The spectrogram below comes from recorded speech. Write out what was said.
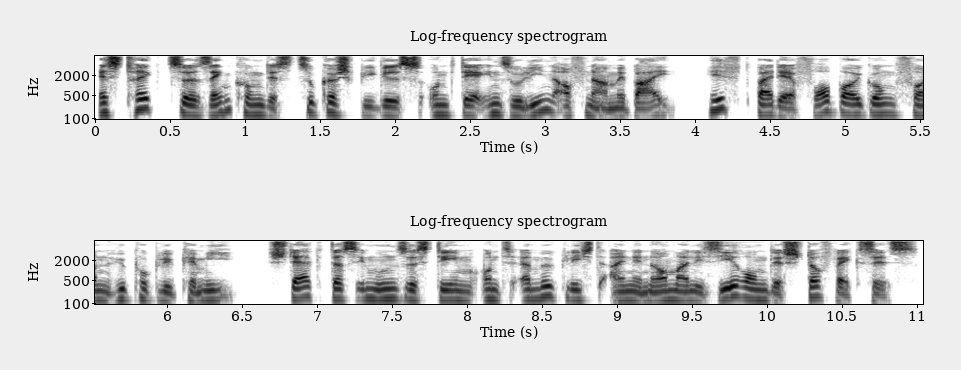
Es trägt zur Senkung des Zuckerspiegels und der Insulinaufnahme bei, hilft bei der Vorbeugung von Hypoglykämie, stärkt das Immunsystem und ermöglicht eine Normalisierung des Stoffwechsels.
